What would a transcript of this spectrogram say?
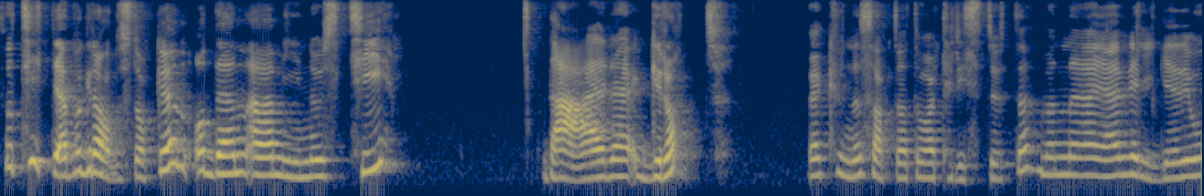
Så titter jeg på gradestokken, og den er minus ti. Det er eh, grått. Og jeg kunne sagt at det var trist ute, men eh, jeg velger jo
